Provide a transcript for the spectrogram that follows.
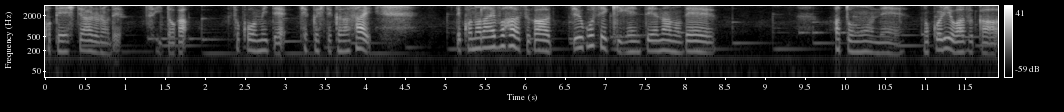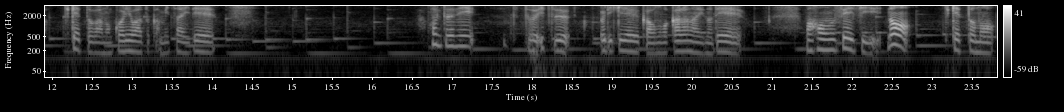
固定してあるので、ツイートが。そこを見てチェックしてください。で、このライブハウスが15席限定なので、あともうね、残りわずか、チケットが残りわずかみたいで、本当に、ちょっといつ売り切れるかもわからないので、まあ、ホームページのチケットの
